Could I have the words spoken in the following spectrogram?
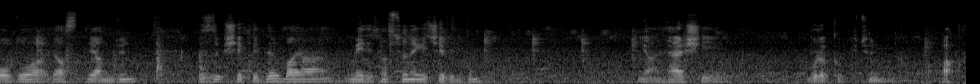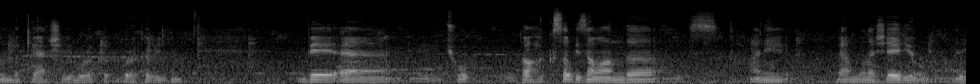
olduğu halde aslında yani dün hızlı bir şekilde bayağı meditasyona geçebildim. Yani her şeyi bırakıp bütün aklımdaki her şeyi bırakıp bırakabildim. Ve e, çok daha kısa bir zamanda hani ben buna şey diyorum hani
